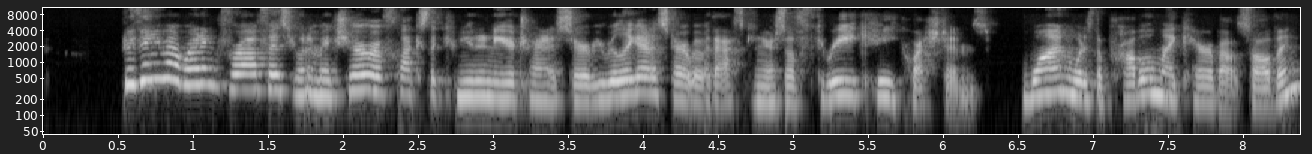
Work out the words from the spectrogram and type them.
If you're thinking about running for office, you want to make sure it reflects the community you're trying to serve. You really got to start with asking yourself three key questions. One, what is the problem I care about solving?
